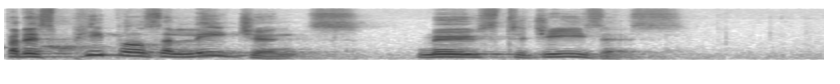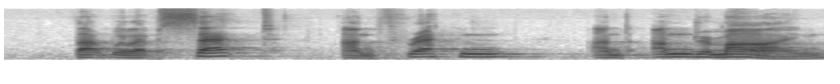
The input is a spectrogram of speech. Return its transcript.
But as people's allegiance moves to Jesus, that will upset and threaten and undermine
